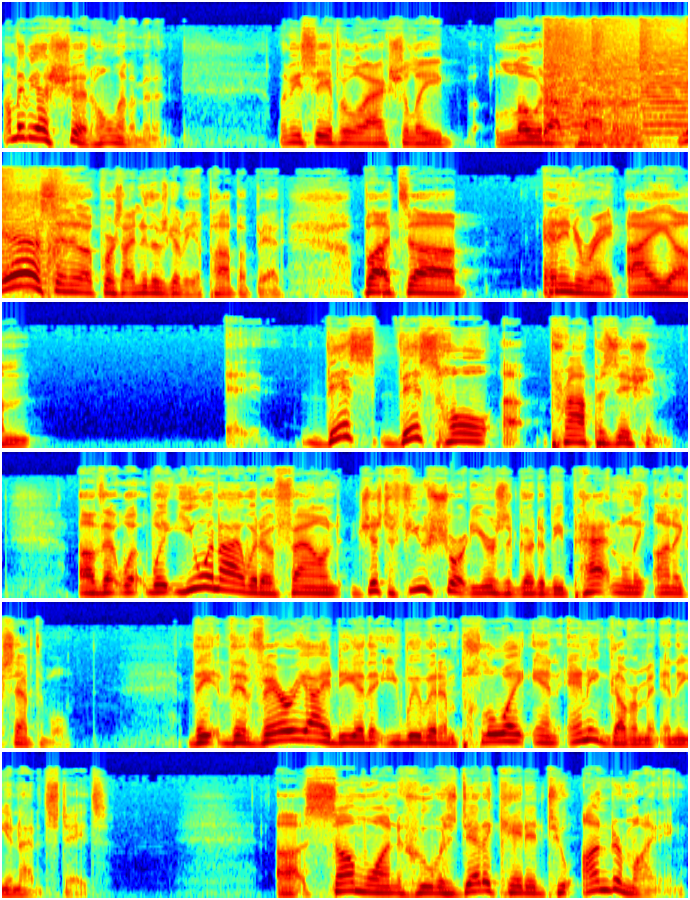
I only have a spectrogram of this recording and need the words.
Oh, maybe I should. Hold on a minute. Let me see if it will actually load up properly. Yes, and of course I knew there was going to be a pop up ad, but uh, at any rate, I um this this whole uh, proposition of that what what you and I would have found just a few short years ago to be patently unacceptable. The the very idea that you, we would employ in any government in the United States uh, someone who was dedicated to undermining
